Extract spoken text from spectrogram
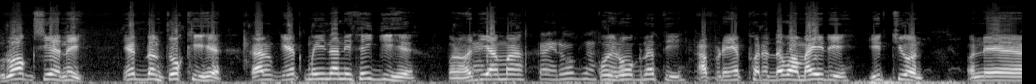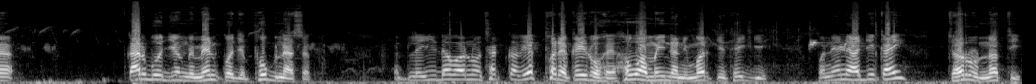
રોગ છે નહીં. એકદમ ચોખ્ખી છે. કારણ કે એક મહિનાની થઈ ગઈ છે. પણ હજી આમાં કઈ રોગ કોઈ રોગ નથી. આપણે એક ફરે દવા મારી ઇથિયોન અને કાર્બોજિયમ ને મેન્કોજેમ ફૂગનાશક. એટલે એ દવાનો છંટકાવ એક ફરે કર્યો છે. હવા મહિનાની મરચી થઈ ગઈ. પણ એને હજી કાંઈ જરૂર નથી.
